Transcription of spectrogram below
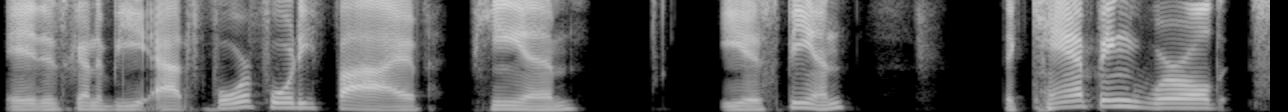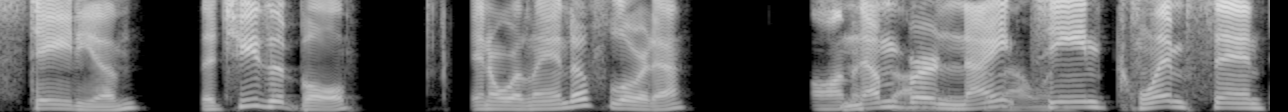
It is going to be at 4:45 p.m. ESPN, the Camping World Stadium, the Cheez It Bowl in Orlando, Florida. Oh, Number 19 Clemson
